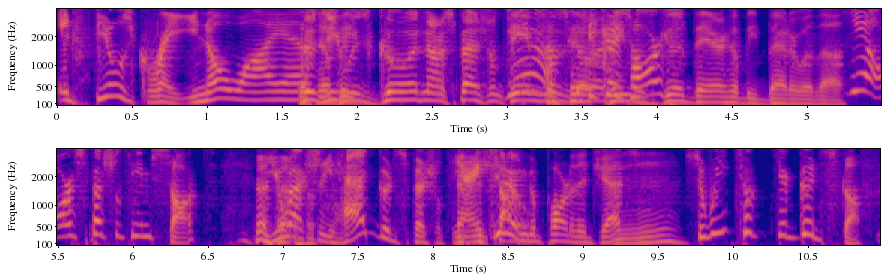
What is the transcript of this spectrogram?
It feels great. You know why? Because he was good and our special teams Yeah, was He'll- good. because he was our- good there. He'll be better with us. Yeah, our special team sucked. You actually had good special teams. Thank You're you. a good part of the Jets. So we took your good stuff.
